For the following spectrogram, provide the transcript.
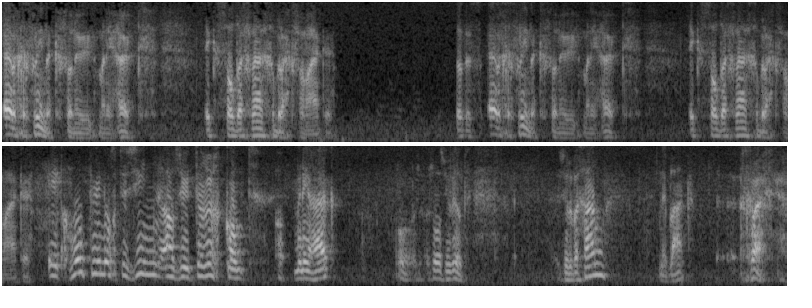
erg vriendelijk van u, meneer Huik. Ik zal daar graag gebruik van maken. Dat is erg vriendelijk van u, meneer Huik. Ik zal daar graag gebruik van maken. Ik hoop u nog te zien als u terugkomt, meneer Huik. Oh, zo- zoals u wilt. Zullen we gaan, meneer Blaak? Graag, ja.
